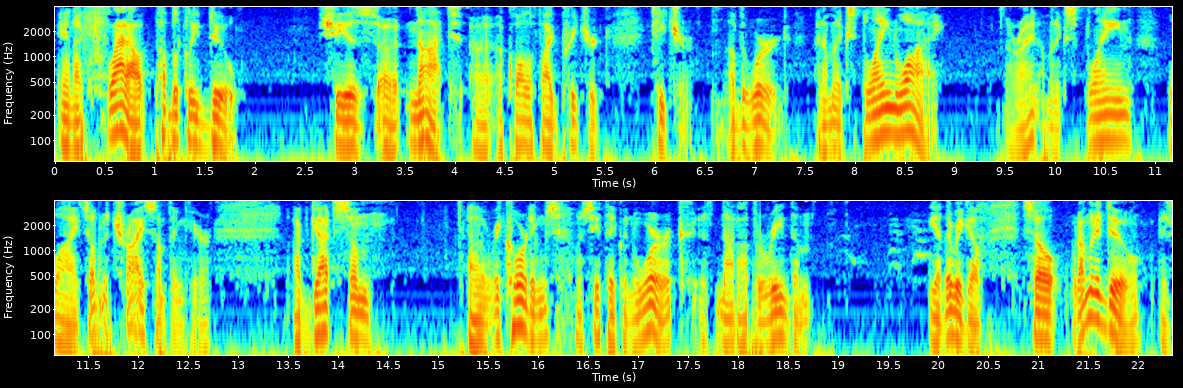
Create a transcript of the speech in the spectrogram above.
And I flat out publicly do. She is uh, not uh, a qualified preacher, teacher of the Word. And I'm going to explain why. All right, I'm going to explain why. So I'm going to try something here. I've got some uh, recordings. Let's see if they can work. If not, I'll to read them. Yeah, there we go. So what I'm going to do is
